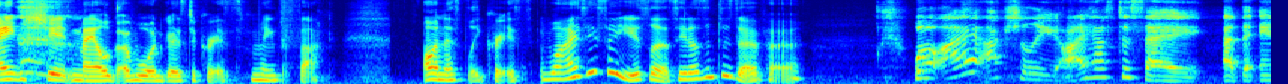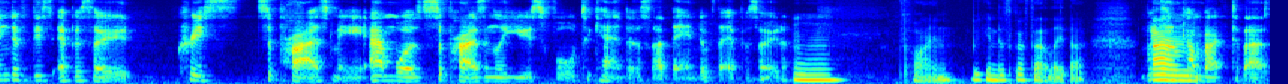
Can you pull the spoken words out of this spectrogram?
Ain't shit male award goes to Chris. I mean, fuck. Honestly, Chris, why is he so useless? He doesn't deserve her. Well, I actually, I have to say, at the end of this episode, Chris surprised me and was surprisingly useful to Candiace at the end of the episode. Mm, fine. We can discuss that later. We can Um, come back to that.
